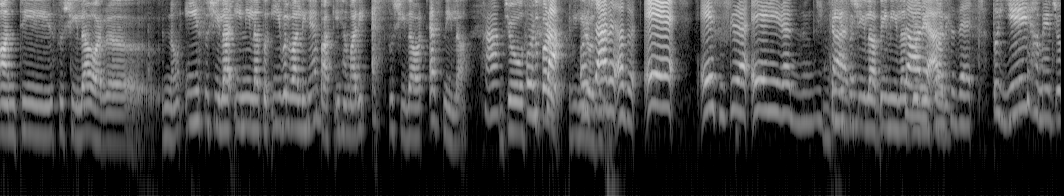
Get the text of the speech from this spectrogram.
आंटी सुशीला और नो ई सुशीला ई नीला तो ईवल वाली हैं बाकी हमारी एस सुशीला और एस नीला। हाँ जो और सुपर और सारे other A A Sushila A Neela B Sushila B Neela जो भी सारी तो ये हमें जो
